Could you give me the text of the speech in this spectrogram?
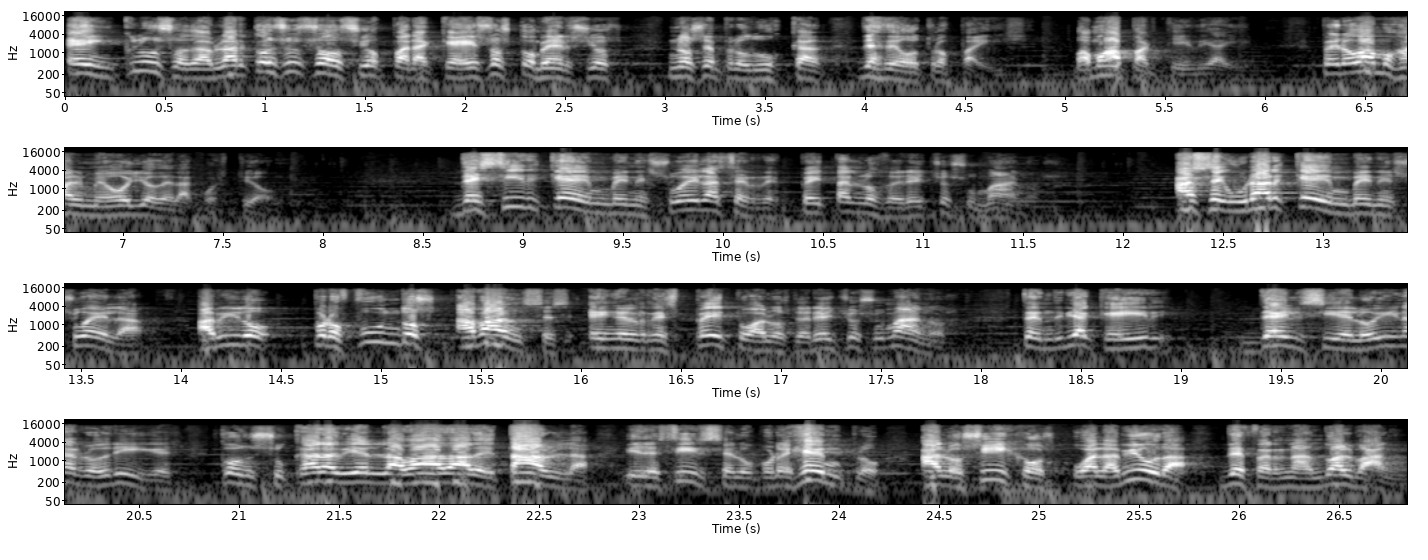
e incluso de hablar con sus socios para que esos comercios no se produzcan desde otros países. Vamos a partir de ahí. Pero vamos al meollo de la cuestión. Decir que en Venezuela se respetan los derechos humanos. Asegurar que en Venezuela ha habido profundos avances en el respeto a los derechos humanos. Tendría que ir Delcy Eloína Rodríguez con su cara bien lavada de tabla y decírselo, por ejemplo, a los hijos o a la viuda de Fernando Albán,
